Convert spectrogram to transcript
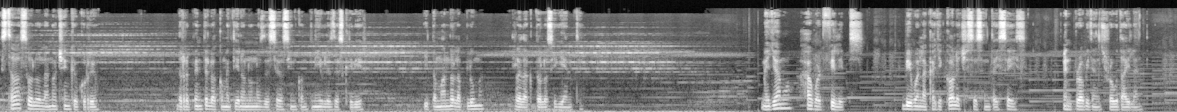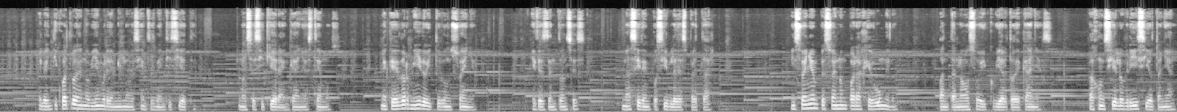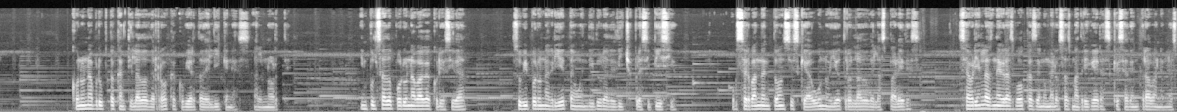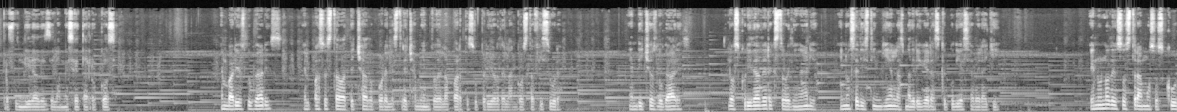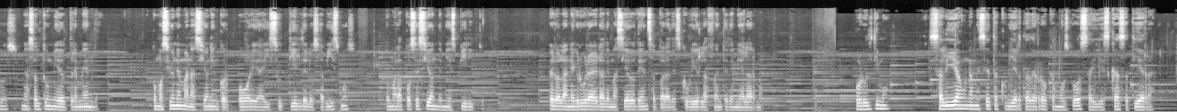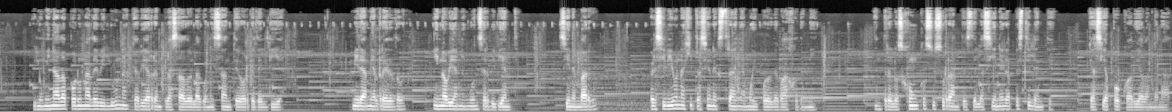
Estaba solo la noche en que ocurrió. De repente lo acometieron unos deseos incontenibles de escribir, y tomando la pluma, redactó lo siguiente. Me llamo Howard Phillips. Vivo en la calle College 66, en Providence, Rhode Island. El 24 de noviembre de 1927, no sé siquiera en qué año estemos, me quedé dormido y tuve un sueño, y desde entonces ha sido imposible despertar. Mi sueño empezó en un paraje húmedo, pantanoso y cubierto de cañas, bajo un cielo gris y otoñal, con un abrupto acantilado de roca cubierta de líquenes al norte. Impulsado por una vaga curiosidad, subí por una grieta o hendidura de dicho precipicio, observando entonces que a uno y otro lado de las paredes se abrían las negras bocas de numerosas madrigueras que se adentraban en las profundidades de la meseta rocosa. En varios lugares, el paso estaba techado por el estrechamiento de la parte superior de la angosta fisura. En dichos lugares, la oscuridad era extraordinaria y no se distinguían las madrigueras que pudiese haber allí. En uno de esos tramos oscuros me asaltó un miedo tremendo, como si una emanación incorpórea y sutil de los abismos tomara posesión de mi espíritu pero la negrura era demasiado densa para descubrir la fuente de mi alarma. Por último, salí a una meseta cubierta de roca musgosa y escasa tierra, iluminada por una débil luna que había reemplazado el agonizante orbe del día. Miré a mi alrededor y no había ningún ser viviente. Sin embargo, percibí una agitación extraña muy por debajo de mí, entre los juncos susurrantes de la ciénega pestilente que hacía poco había abandonado.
